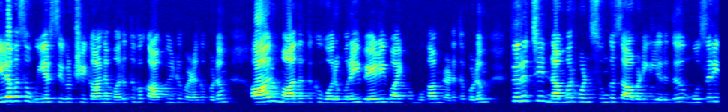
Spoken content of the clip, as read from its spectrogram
இலவச உயர் சிகிச்சைக்கான மருத்துவ காப்பீடு வழங்கப்படும். ஆறு மாதத்துக்கு ஒரு முறை வேலைவாய்ப்பு முகாம் நடத்தப்படும். திருச்சி நம்பர் ஒன் சுங்கசாவடியில் இருந்து முசிறி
